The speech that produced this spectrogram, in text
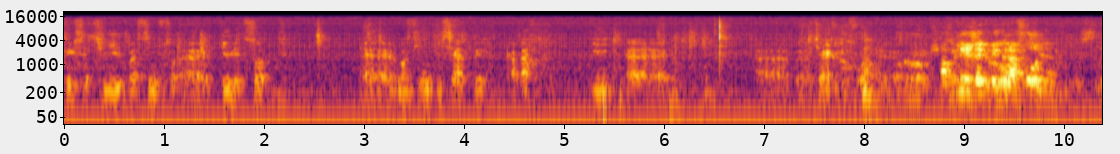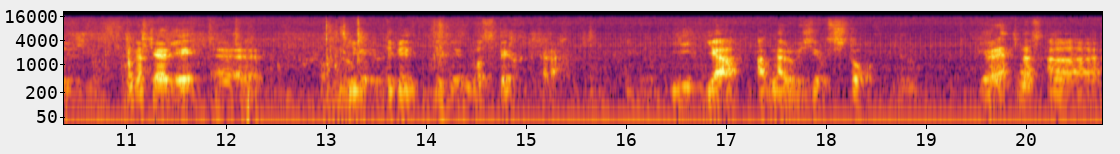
в 1980-х годах и э, э, в начале, э, Поближе к микрофону. в начале э, дев- девя- 90-х годах. И я обнаружил, что вероятность, а,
